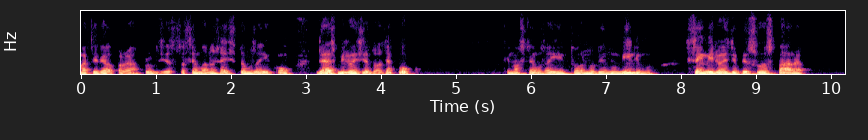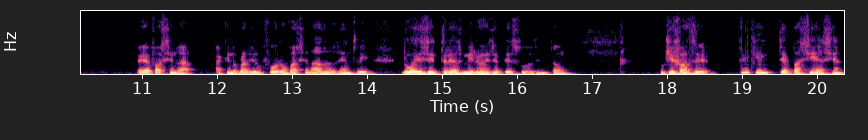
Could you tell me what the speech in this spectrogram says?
material para produzir esta semana, já estamos aí com 10 milhões de doses. É pouco. Que nós temos aí em torno de, no mínimo, 100 milhões de pessoas para é, vacinar. Aqui no Brasil foram vacinadas entre 2 e 3 milhões de pessoas. Então, o que fazer? Tem que ter paciência,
